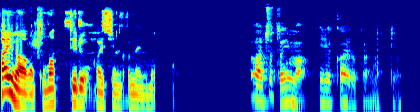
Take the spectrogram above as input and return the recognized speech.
タイマーが止まってる、配信画面の。あ、ちょっと今入れ替えるから待ってね。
